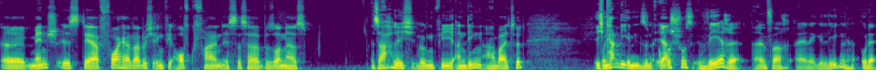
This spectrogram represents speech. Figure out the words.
äh, Mensch ist, der vorher dadurch irgendwie aufgefallen ist, dass er besonders sachlich irgendwie an Dingen arbeitet. Ich Und kann die eben so ein ja. Ausschuss wäre einfach eine Gelegenheit oder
